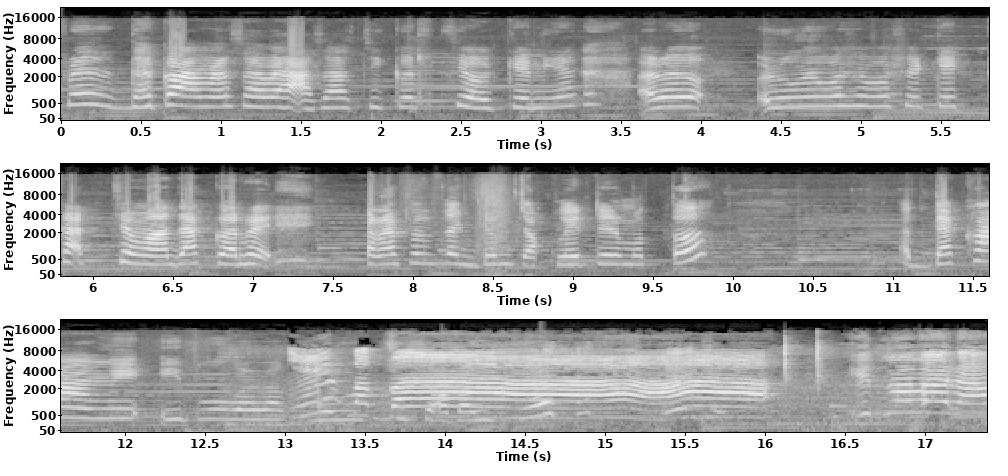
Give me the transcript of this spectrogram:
ফ্রেন্ড দেখো আমরা সবাই হাসাহাসি করছি ওকে নিয়ে। আর রুমে বসে বসে কেক খাচ্ছে, মজা করে। করা ফেলছে একদম চকলেটের মতো। আর দেখো আমি ঈদ মুবারক সবাইকে। ঈদ মুবারক!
